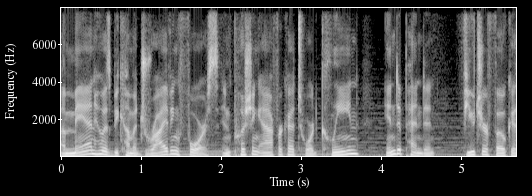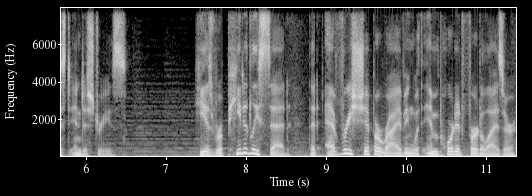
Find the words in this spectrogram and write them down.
a man who has become a driving force in pushing Africa toward clean, independent, future-focused industries. He has repeatedly said that every ship arriving with imported fertilizer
